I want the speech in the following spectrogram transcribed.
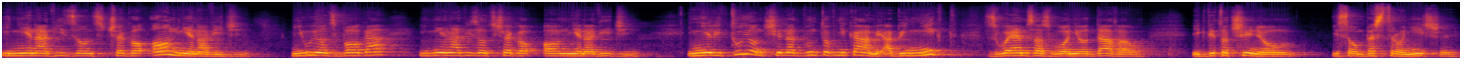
i nienawidząc, czego On nienawidzi. Miłując Boga i nienawidząc, czego On nienawidzi. I nie litując się nad buntownikami, aby nikt złem za zło nie oddawał. I gdy to czynią i są bezstroniczy,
